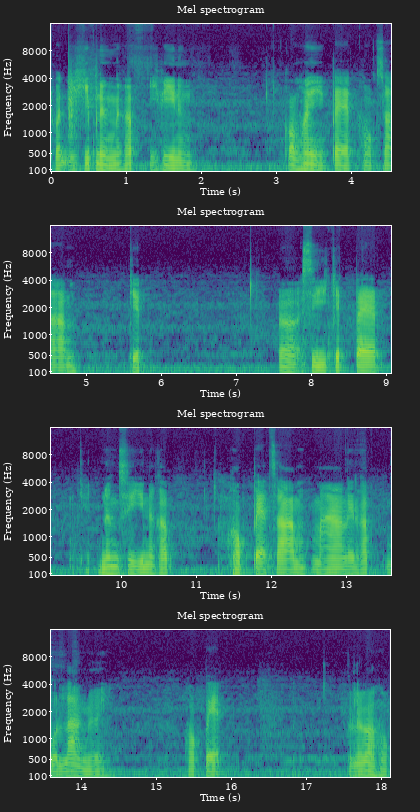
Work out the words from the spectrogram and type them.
ส่วนอีกคลิปหนึ่งนะครับ EP หนึ่งก็ให้แปดหกสามเจ็ดเอ่อสี่เจ็ดแปดเจ็ดหนึ่งสี่นะครับหกแปดสามมาเลยนะครับ บนล่างเลยหกแปดแล้วก็หก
